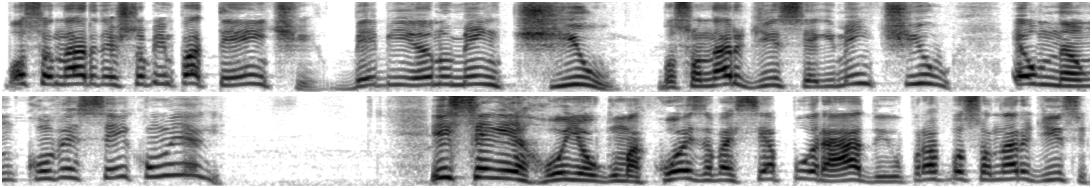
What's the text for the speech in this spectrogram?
Bolsonaro deixou bem patente. Bebiano mentiu. Bolsonaro disse, ele mentiu. Eu não conversei com ele. E se ele errou em alguma coisa, vai ser apurado. E o próprio Bolsonaro disse:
